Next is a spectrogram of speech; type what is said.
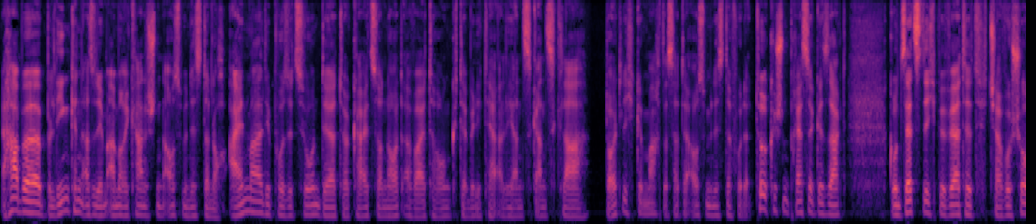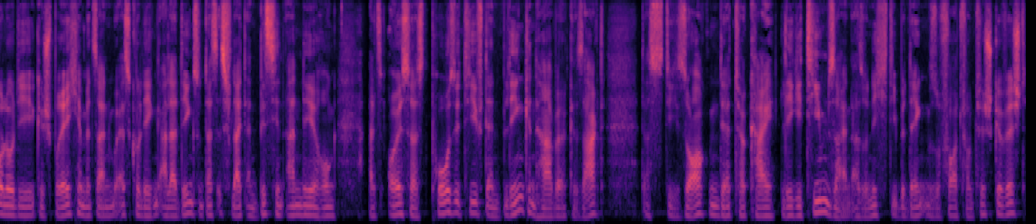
Er habe Blinken, also dem amerikanischen Außenminister, noch einmal die Position der Türkei zur Norderweiterung der Militärallianz ganz klar deutlich gemacht. Das hat der Außenminister vor der türkischen Presse gesagt. Grundsätzlich bewertet Cavusoglu die Gespräche mit seinem US-Kollegen allerdings, und das ist vielleicht ein bisschen Annäherung, als äußerst positiv, denn Blinken habe gesagt, dass die Sorgen der Türkei legitim seien, also nicht die Bedenken sofort vom Tisch gewischt.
